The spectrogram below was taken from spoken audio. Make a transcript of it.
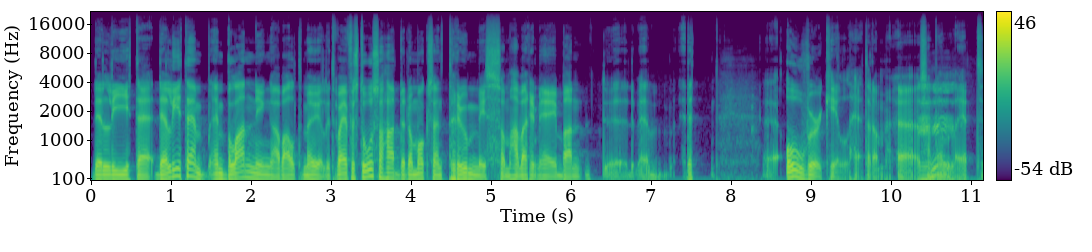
det är lite, det är lite en, en blandning av allt möjligt. Vad jag förstod så hade de också en trummis som har varit med i band... Eh, är det Overkill heter de, eh, som väl är ett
